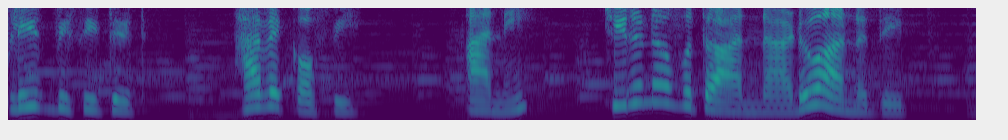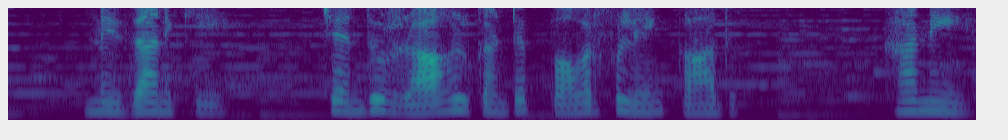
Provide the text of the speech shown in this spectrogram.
Please be seated. Have a coffee! అని చిరునవ్వుతో అన్నాడు అనుదీప్. నిజానికి చందు రాహుల్ కంటే పవర్ఫుల్ ఏం కాదు. కానీ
